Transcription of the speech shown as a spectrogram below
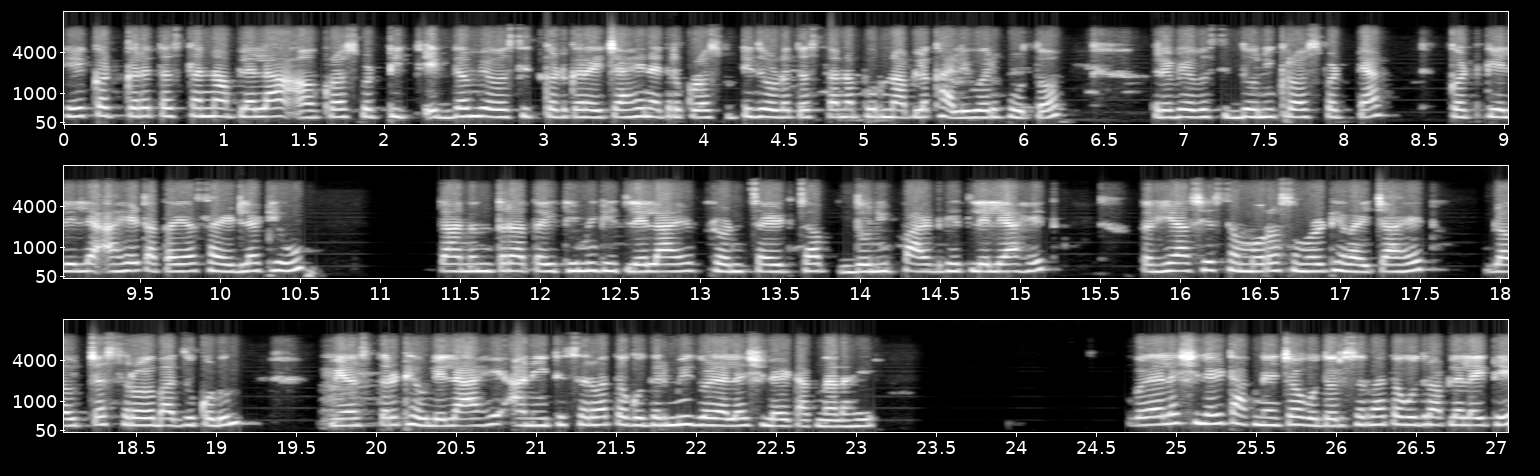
हे कट करत असताना आपल्याला क्रॉस पट्टी एकदम व्यवस्थित कट करायची आहे. नाहीतर क्रॉस पट्टी जोडत असताना पूर्ण आपलं खालीवर होतं. तर व्यवस्थित दोन्ही क्रॉस पट्ट्या कट केलेल्या आहेत. आता या साईडला ठेवू. त्यानंतर आता इथे मी घेतलेला आहे फ्रंट साईडचा दोन्ही पार्ट घेतलेले आहेत. तर हे असे समोरासमोर ठेवायचे आहेत. ब्लाऊजच्या सरळ बाजूकडून मी अस्तर ठेवलेला आहे आणि इथे सर्वात अगोदर मी गळ्याला शिलाई टाकणार आहे. गळ्याला शिलाई टाकण्याच्या अगोदर सर्वात अगोदर आपल्याला इथे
